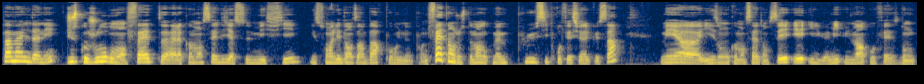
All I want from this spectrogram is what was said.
pas mal d'années, jusqu'au jour où en fait elle a commencé, elle dit, à se méfier. Ils sont allés dans un bar pour une, pour une fête, hein, justement, donc même plus si professionnel que ça. Mais euh, ils ont commencé à danser et il lui a mis une main aux fesses. Donc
